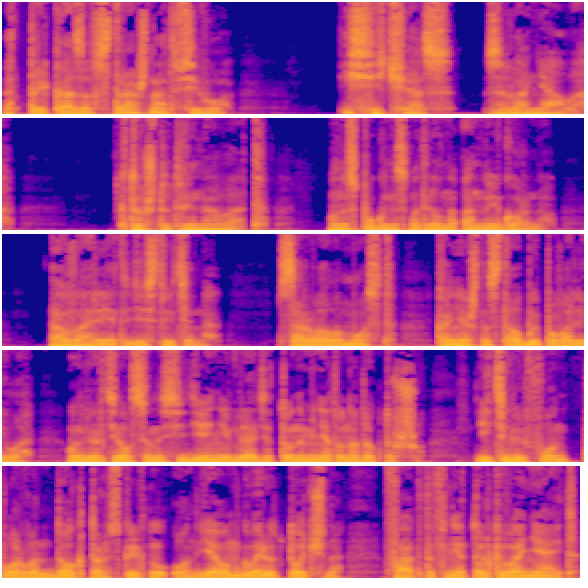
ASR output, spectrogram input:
От приказов страшно, от всего. И сейчас завоняло. Кто ж тут виноват?» Он испуганно смотрел на Анну Егоровну. «Авария это действительно. Сорвала мост. Конечно, столбы повалило. Он вертелся на сиденье, глядя то на меня, то на докторшу. «И телефон порван, доктор!» — скрикнул он. «Я вам говорю точно. Фактов нет, только воняет.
